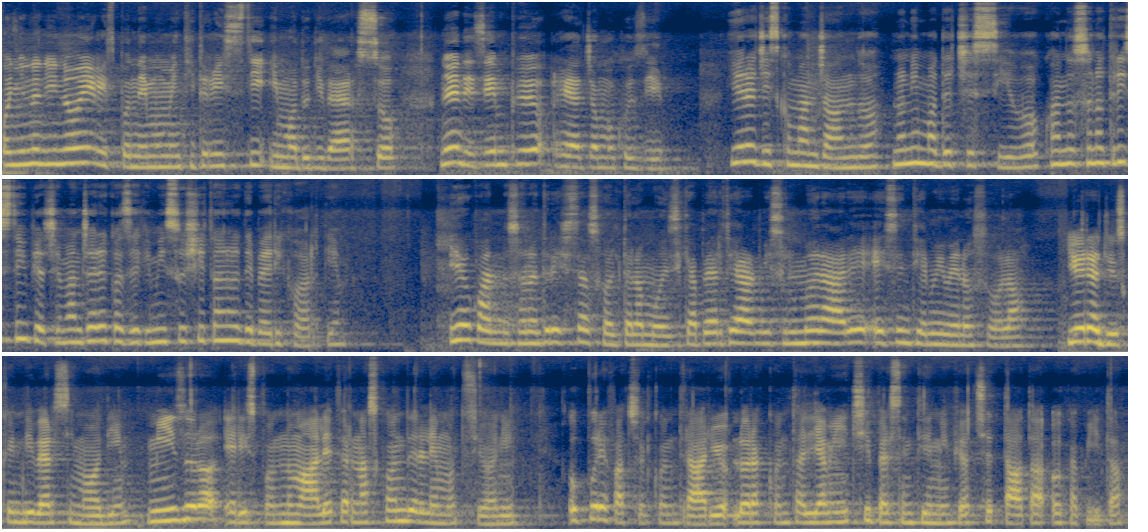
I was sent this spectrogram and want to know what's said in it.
Ognuno di noi risponde ai momenti tristi in modo diverso. Noi ad esempio reagiamo così. Io reagisco mangiando, non in modo eccessivo. Quando sono triste mi piace mangiare cose che mi suscitano dei bei ricordi. Io quando sono triste ascolto la musica per tirarmi sul morale e sentirmi meno sola. Io reagisco in diversi modi. Mi isolo e rispondo male per nascondere le emozioni. Oppure faccio il contrario, lo racconto agli amici per sentirmi più accettata o capita.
